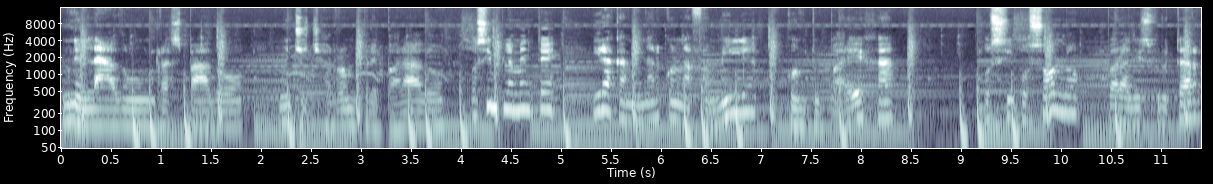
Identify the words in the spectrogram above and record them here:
un helado, un raspado, un chicharrón preparado o simplemente ir a caminar con la familia, con tu pareja o, si, o solo para disfrutar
